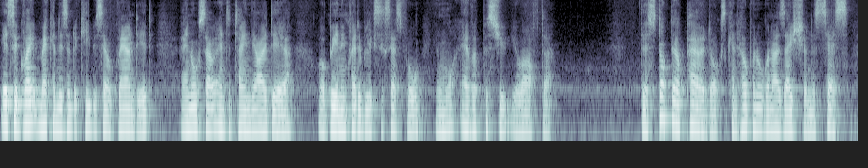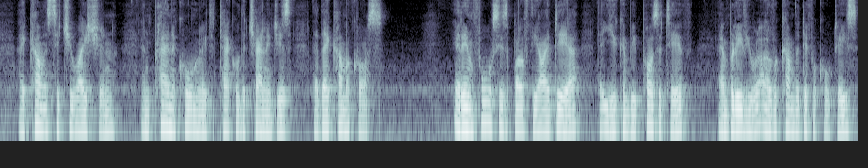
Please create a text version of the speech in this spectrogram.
It's a great mechanism to keep yourself grounded and also entertain the idea of being incredibly successful in whatever pursuit you're after. The Stockdale paradox can help an organization assess a current situation and plan accordingly to tackle the challenges that they come across. It enforces both the idea that you can be positive and believe you will overcome the difficulties,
